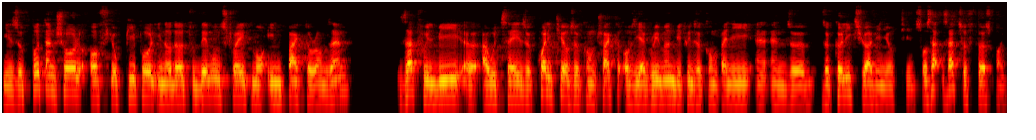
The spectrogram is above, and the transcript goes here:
is the potential of your people in order to demonstrate more impact around them, that will be, uh, I would say, the quality of the contract of the agreement between the company and, and the, the, colleagues you have in your team. So that, that's the first point.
